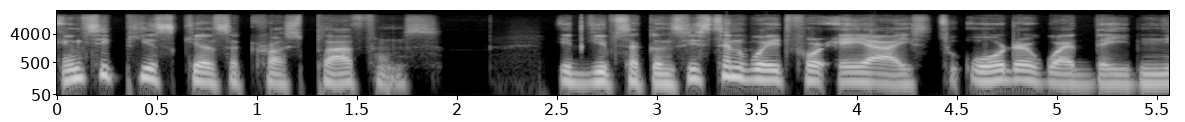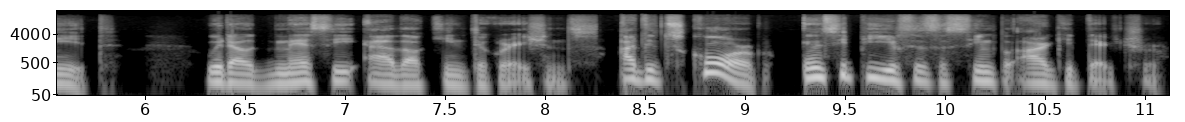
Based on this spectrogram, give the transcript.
MCP scales across platforms. It gives a consistent way for AIs to order what they need without messy ad hoc integrations. At its core, MCP uses a simple architecture.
